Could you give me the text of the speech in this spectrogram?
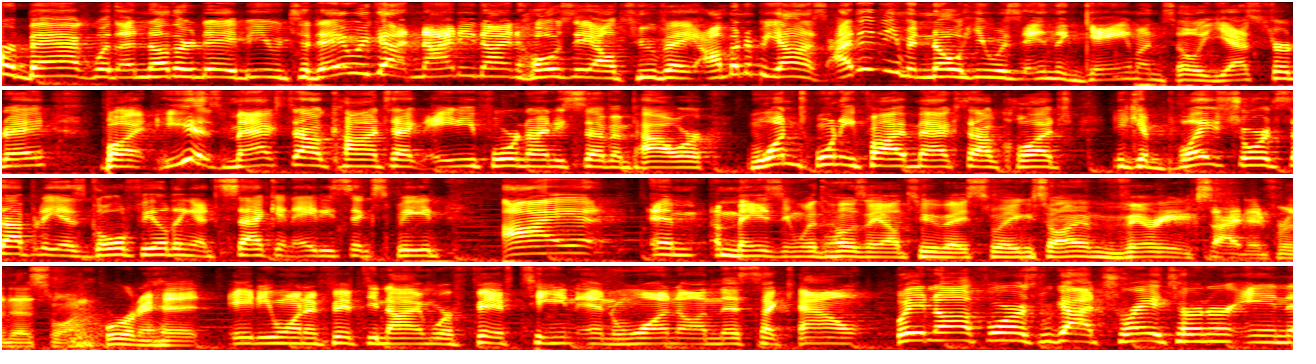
we're back with another debut. Today we got 99 Jose Altuve. I'm going to be honest, I didn't even know he was in the game until yesterday, but he has maxed out contact, 84, 97 power, 125 maxed out clutch. He can play shortstop, but he has gold fielding at second, 86 speed. I am amazing with Jose Altuve swing, so I am very excited for this one. We're gonna hit 81 and 59. We're 15 and 1 on this account. Waiting off for us, we got Trea Turner in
